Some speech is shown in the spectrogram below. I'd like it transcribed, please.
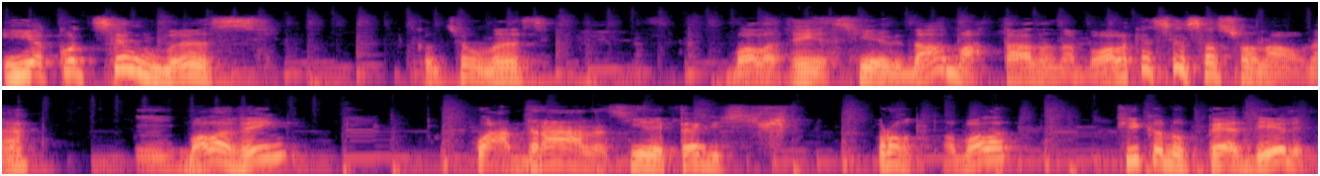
E aconteceu um lance, aconteceu um lance, bola vem assim, ele dá uma matada na bola que é sensacional, né? Hum. bola vem quadrada, assim, ele pega e pronto, a bola fica no pé dele,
